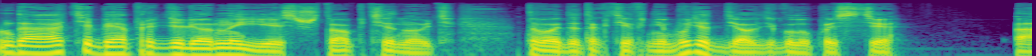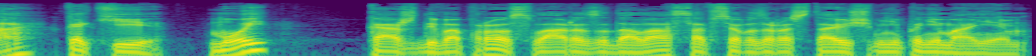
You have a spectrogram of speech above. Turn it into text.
«Да, тебе определенно есть что обтянуть. Твой детектив не будет делать глупости». «А? Какие? Мой?» Каждый вопрос Лара задала со все возрастающим непониманием.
